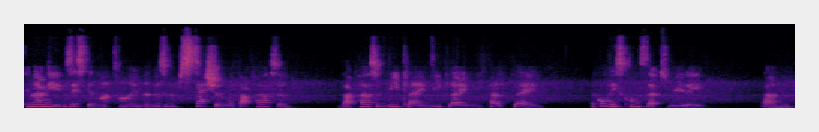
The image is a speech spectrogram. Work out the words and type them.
can only exist in that time, and there's an obsession with that person that person replaying, replaying, replaying. Like all these concepts really um,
